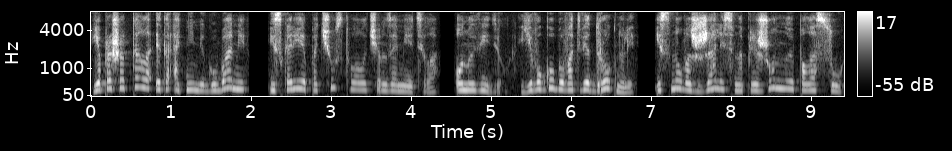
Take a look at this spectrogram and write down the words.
Я прошептала это одними губами и скорее почувствовала, чем заметила. Он увидел. Его губы в ответ дрогнули и снова сжались в напряженную полосу,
